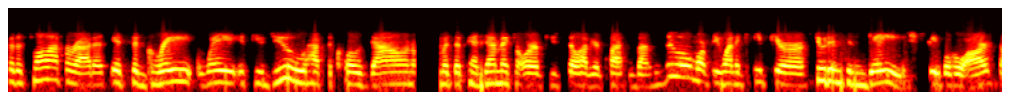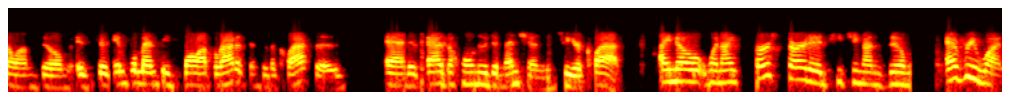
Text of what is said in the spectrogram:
For the small apparatus, it's a great way if you do have to close down with the pandemic, or if you still have your classes on Zoom, or if you want to keep your students engaged, people who are still on Zoom, is to implement these small apparatus into the classes and it adds a whole new dimension to your class. I know when I first started teaching on Zoom, everyone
